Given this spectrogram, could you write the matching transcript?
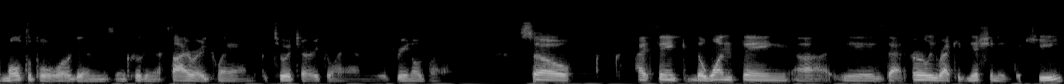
multiple organs, including the thyroid gland, pituitary gland, the adrenal gland. So I think the one thing uh, is that early recognition is the key.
